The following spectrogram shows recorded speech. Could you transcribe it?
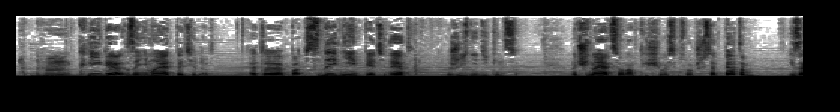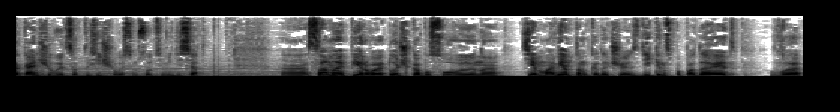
книга занимает 5 лет. Это последние 5 лет жизни Диккенса. Начинается она в 1865 и заканчивается в 1870. Э, самая первая точка обусловлена тем моментом, когда Чарльз Диккенс попадает в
